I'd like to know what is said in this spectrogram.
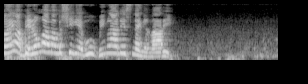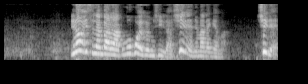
မိုင်းမှာဘယ်တော့မှမရှိခဲ့ဘူးဘင်္ဂလားဒေ့ရှ်နိုင်ငံသားတွေဒီတော့အစ္စလမ်ဘာသာဘိုးခွဲခွင့်မရှိလားရှိတယ်မြန်မာနိုင်ငံမှာရှိတယ်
